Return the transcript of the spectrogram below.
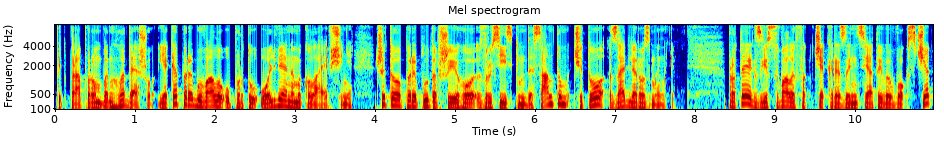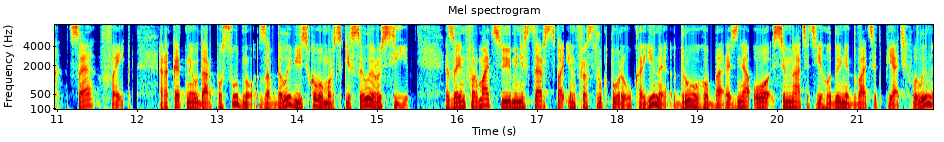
під прапором Бангладешу, яке перебувало у порту Ольвія на Миколаївщині, чи то переплутавши його з російським десантом, чи то задля розминки. Проте, як з'ясували фактчекери з ініціативи VoxCheck, це фейк. Ракетний удар по судну завдали військово-морські сили Росії. За інформацією Міністерства інфраструктури України, 2 березня о 17 годині 25 хвилин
